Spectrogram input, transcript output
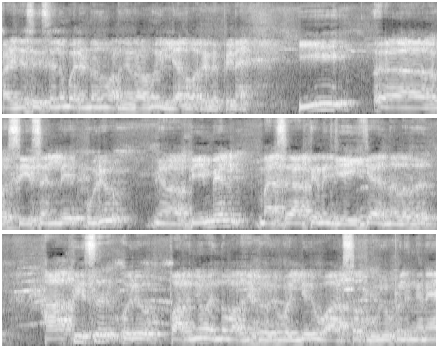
കഴിഞ്ഞ സീസണിലും വരുന്നുണ്ടെന്ന് പറഞ്ഞിട്ടുണ്ടായിരുന്നു ഇല്ല എന്ന് പറയുന്നത് പിന്നെ ഈ സീസണിൽ ഒരു ഫീമെയിൽ മത്സരാർത്ഥിയാണ് ജയിക്കുക എന്നുള്ളത് ഹാഫീസ് ഒരു പറഞ്ഞു എന്ന് പറഞ്ഞിട്ട് ഒരു വലിയൊരു വാട്സപ്പ് ഗ്രൂപ്പിൽ ഇങ്ങനെ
